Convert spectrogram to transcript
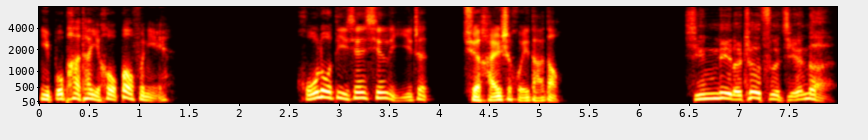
你不怕他以后报复你？”胡落地仙心里一震，却还是回答道：“经历了这次劫难，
